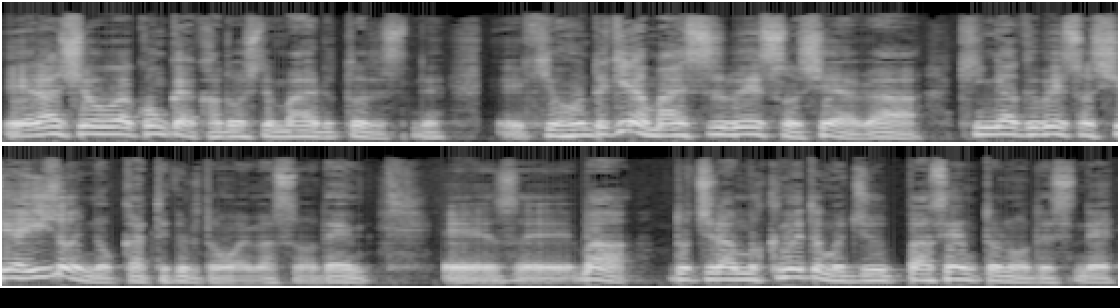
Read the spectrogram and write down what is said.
えー、乱視用が今回稼働してまいるとですね、えー、基本的には枚数ベースのシェアが金額ベースのシェア以上に乗っかってくると思いますので、えー、まあ、どちらも含めても10%のですね、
